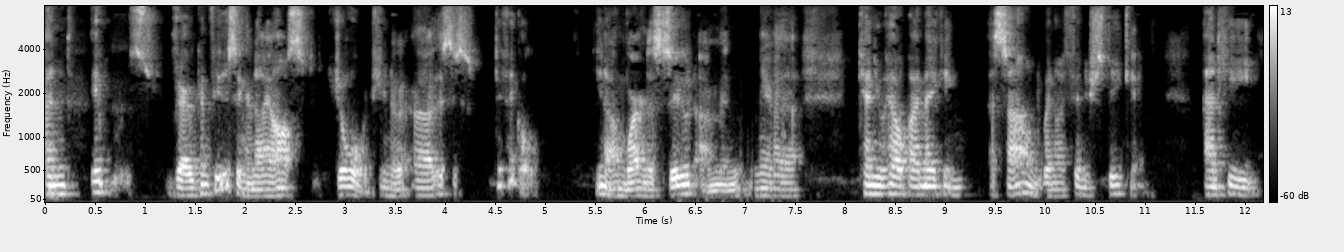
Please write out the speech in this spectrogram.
And it was very confusing. And I asked George, you know, uh, this is difficult. You know, I'm wearing a suit. I'm in. Uh, can you help by making a sound when I finish speaking? And he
